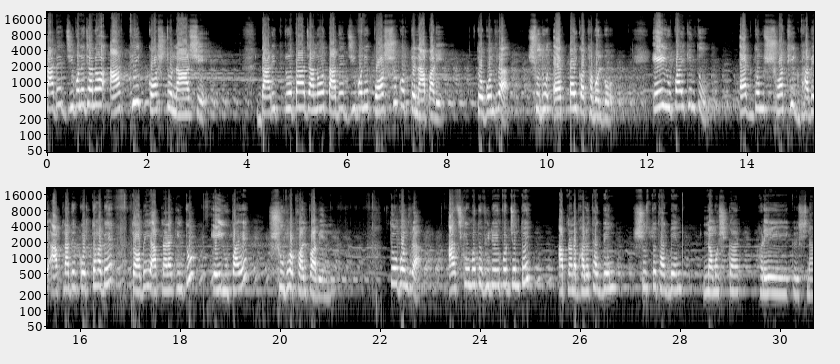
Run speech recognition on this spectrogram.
তাদের জীবনে যেন আর্থিক কষ্ট না আসে, দারিদ্রতা যেন তাদের জীবনে স্পর্শ করতে না পারে। তো বন্ধুরা, শুধু একটাই কথা বলব এই উপায় কিন্তু একদম সঠিকভাবে আপনাদের করতে হবে, তবেই আপনারা কিন্তু এই উপায়ে শুভ ফল পাবেন। তো বন্ধুরা, আজকের মতো ভিডিও এই পর্যন্তই। আপনারা ভালো থাকবেন, সুস্থ থাকবেন। নমস্কার, হরে কৃষ্ণা।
